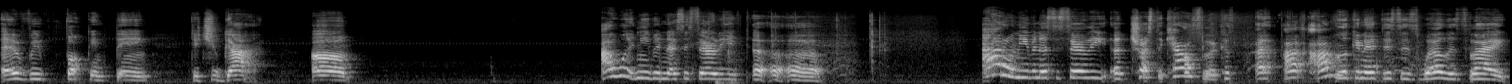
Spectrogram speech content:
every fucking thing that you got. Um, I wouldn't even necessarily, uh, uh, uh I don't even necessarily uh, trust the counselor because I, I, I'm looking at this as well. It's like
